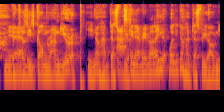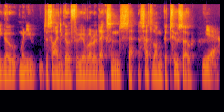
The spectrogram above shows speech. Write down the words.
Yeah. because he's gone round Europe. You know how desperate Asking you everybody. you know, well, you know how desperate you are when you go when you decide to go through your Rolodex and set, settle on Gattuso. yeah.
